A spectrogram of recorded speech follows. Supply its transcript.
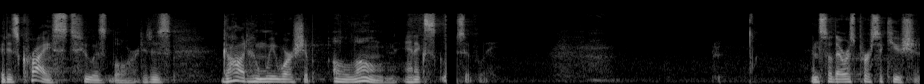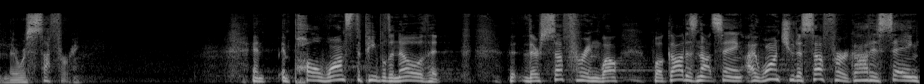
it is Christ who is Lord. It is God whom we worship alone and exclusively. And so there was persecution, there was suffering. And, and Paul wants the people to know that they're suffering while, while God is not saying, I want you to suffer. God is saying,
